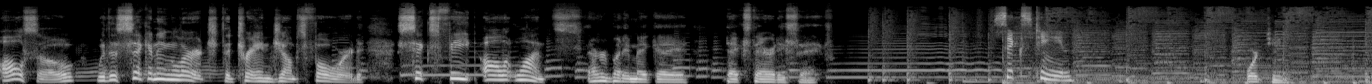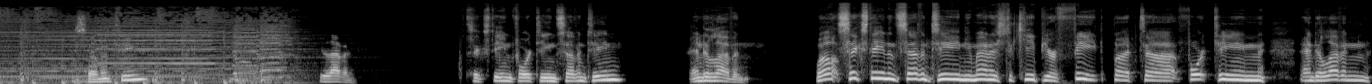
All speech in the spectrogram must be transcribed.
Also, with a sickening lurch, the train jumps forward, six feet all at once. Everybody make a dexterity save. 16. 14. 17? Eleven. 16, 14, 17, and 11. Well, 16 and 17, you managed to keep your feet, but uh, 14 and 11,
